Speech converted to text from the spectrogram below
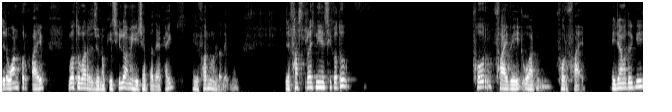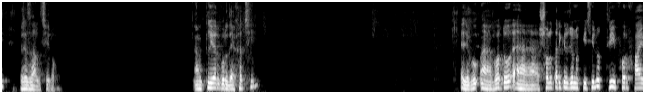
যেটা ওয়ান ফোর ফাইভ গতবারের জন্য কি ছিল? আমি হিসাবটা দেখাই। এই যে ফর্মুলাটা দেখবেন। যে ফার্স্ট প্রাইস নিয়েছি কত? Four five eight one four five এইটা আমাদের কি? রেজাল্ট ছিল। আমি ক্লিয়ার করে দেখাচ্ছি। এই যে গত ষোলো তারিখের জন্য কি ছিল? Three four five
